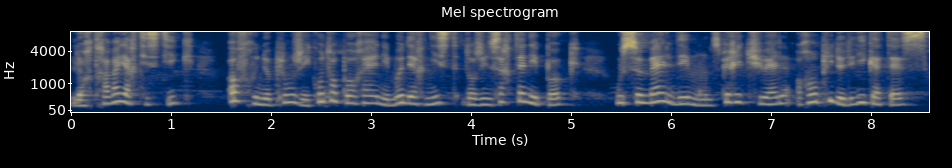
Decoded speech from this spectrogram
Leur travail artistique offre une plongée contemporaine et moderniste dans une certaine époque où se mêlent des mondes spirituels remplis de délicatesse,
